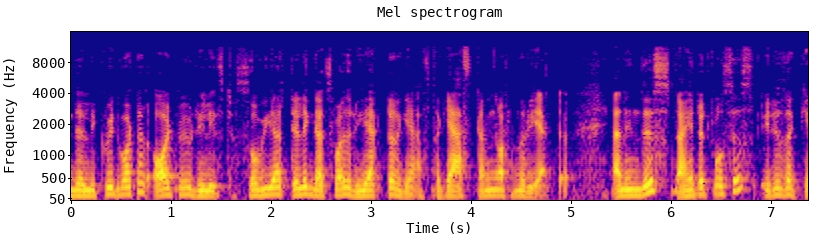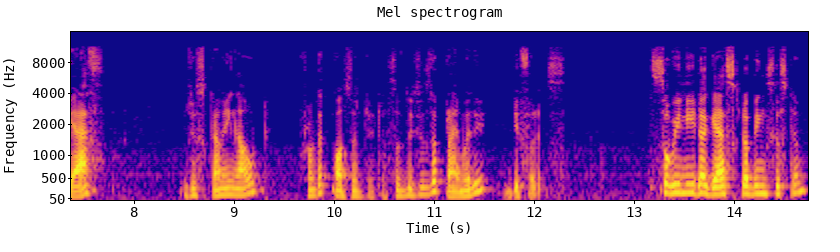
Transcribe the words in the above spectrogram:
the liquid water or it may be released. So, we are telling that is why the reactor gas, the gas coming out from the reactor and in this dihydrate process it is a gas which is coming out from the concentrator. So, this is the primary difference. So, we need a gas scrubbing system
